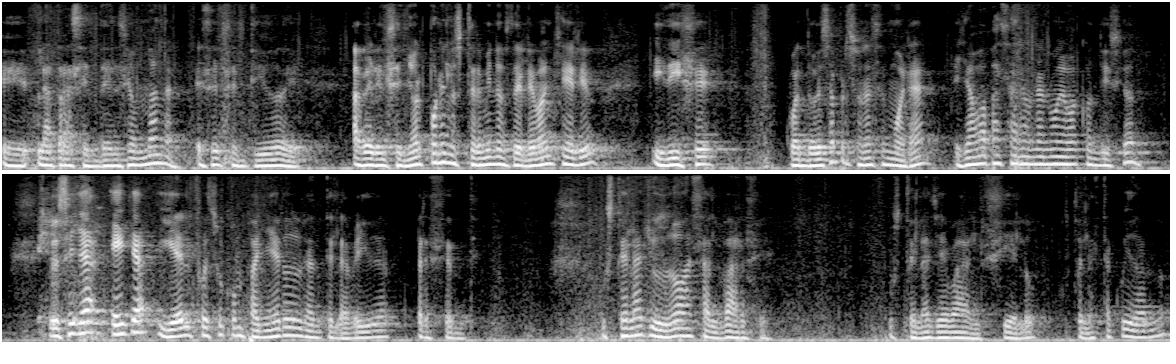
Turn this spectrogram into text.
eh, la trascendencia humana, es el sentido de, a ver, el Señor pone los términos del Evangelio y dice, cuando esa persona se muera, ella va a pasar a una nueva condición. Entonces ella, ella y él fue su compañero durante la vida presente. Usted la ayudó a salvarse, usted la lleva al cielo, usted la está cuidando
